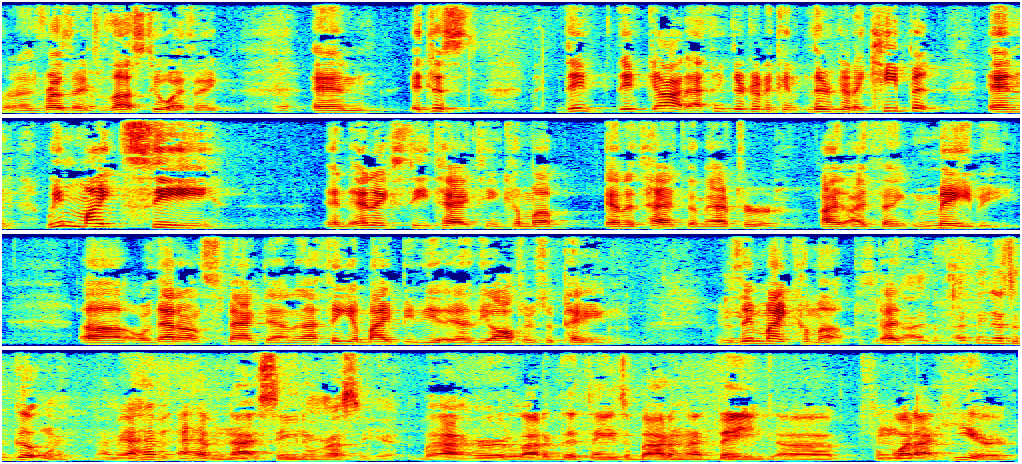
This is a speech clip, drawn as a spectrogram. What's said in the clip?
And it resonates with us too, I think. And it just they've they've got it. I think they're gonna they're gonna keep it, and we might see an NXT tag team come up and attack them after. I, I think maybe. Uh, or that on SmackDown, and I think it might be the uh, the authors of pain because they might come up. I, I think that's a good one. I mean, I haven't, I have not seen him wrestle yet, but I heard a lot of good things about him. I think, uh, from what I hear,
